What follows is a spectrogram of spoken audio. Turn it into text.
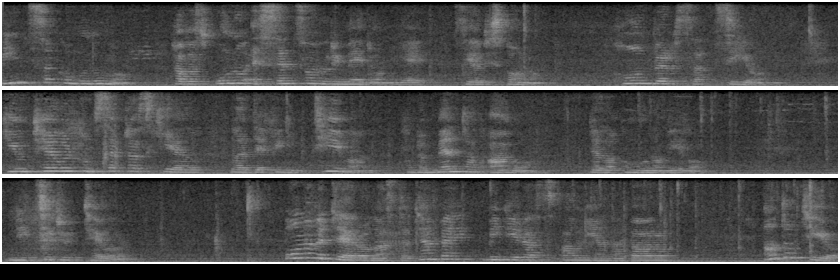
minsa comunumo havas unu essenzon rimedon ie sia dispono, conversation, kiun Taylor conceptas kiel la definitivan fundamentan agon de la comuna vivo. Ni citu teor. Bona vetero lasta tempe mi diras al mia naibaro, anto tio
